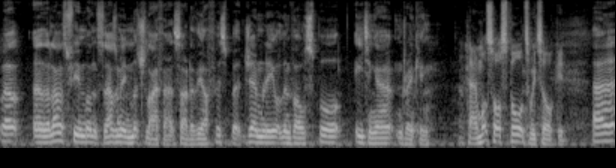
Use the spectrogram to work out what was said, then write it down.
Well, uh, the last few months there hasn't been much life outside of the office, but generally it will involve sport, eating out, and drinking. Okay, and what sort of sports are we talking? Uh,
